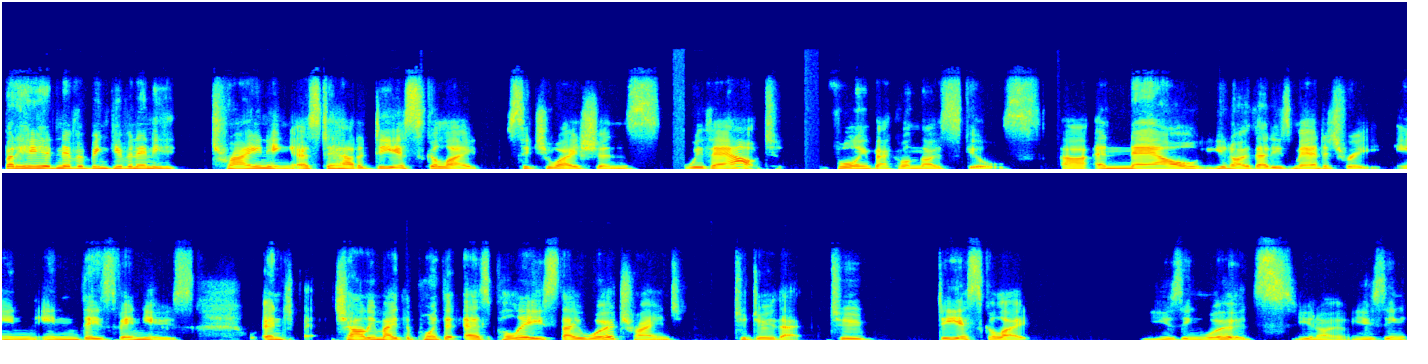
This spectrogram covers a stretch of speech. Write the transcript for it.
but he had never been given any training as to how to de escalate situations without falling back on those skills. Uh, and now, you know, that is mandatory in in these venues. And Charlie made the point that as police, they were trained to do that, to de escalate using words, you know, using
